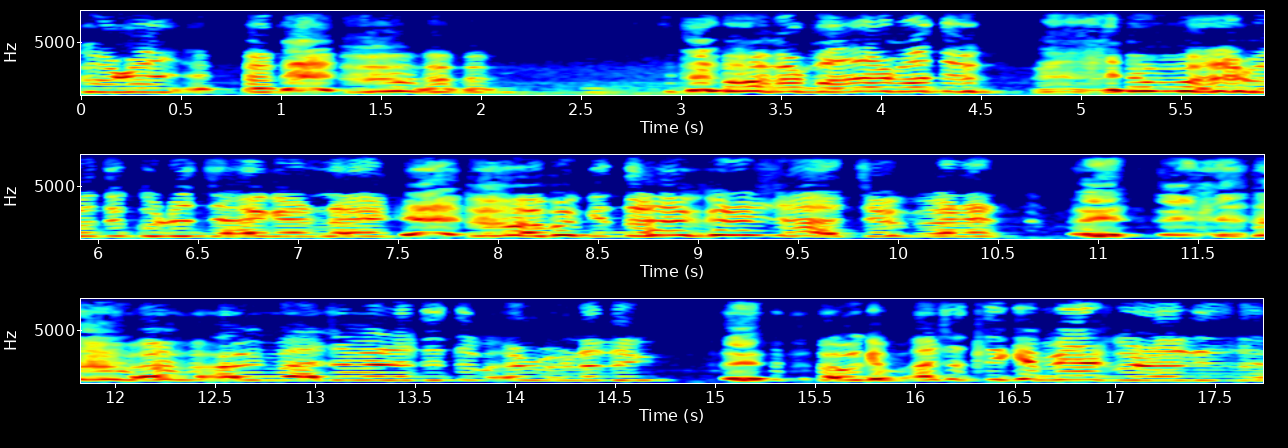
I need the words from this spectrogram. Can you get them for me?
কোনো আমার বলার মতো বলার মতো কোনো জায়গা নাই। আমাকে দয়া করে সাহায্য করেন। আমি বাসা বেড়া দিতে পারব না আমাকে বাসা থেকে বের করে দিছে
